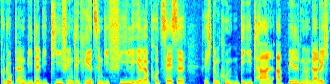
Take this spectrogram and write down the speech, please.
Produktanbieter, die tief integriert sind, die viele ihrer Prozesse Richtung Kunden digital abbilden und dadurch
